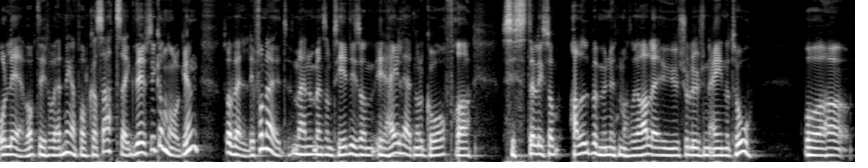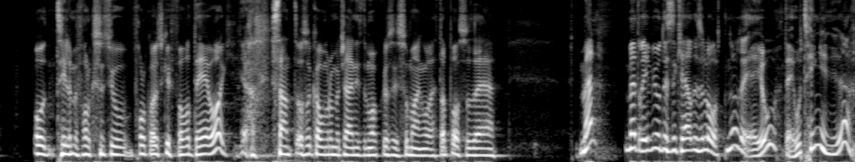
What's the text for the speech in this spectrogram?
å leve opp til de forventningene folk har satt seg. Det er jo sikkert noen som er veldig fornøyd, men, men samtidig sånn, i helhet, når det går fra siste liksom, albumet med nytt materiale, er jo Solution 1 og 2 og, og til og med folk synes jo Folk var jo skuffa over det òg. Og så kommer du med Chinese Democracy så mange år etterpå, så det Men vi driver jo og dissekerer disse låtene, og det er jo, det er jo ting inni der.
